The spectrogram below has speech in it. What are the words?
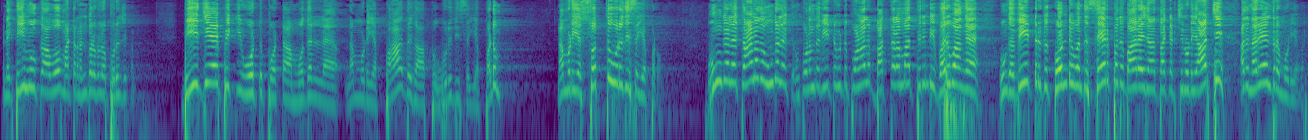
இன்னைக்கு திமுகவோ மற்ற நண்பர்களோ புரிஞ்சுக்கணும். பிஜேபிக்கு ஓட்டு போட்டா முதல்ல நம்முடைய பாதுகாப்பு உறுதி செய்யப்படும். நம்முடைய சொத்து உறுதி செய்யப்படும். உங்களுக்கானது உங்களுக்கு. குழந்தை வீட்டு விட்டு போனாலும் பத்திரமா திரும்பி வருவாங்க. உங்க வீட்டிற்கு கொண்டு வந்து சேர்ப்பது பாரதிய ஜனதா கட்சியினுடைய ஆட்சி அது நரேந்திர மோடி அவர்.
